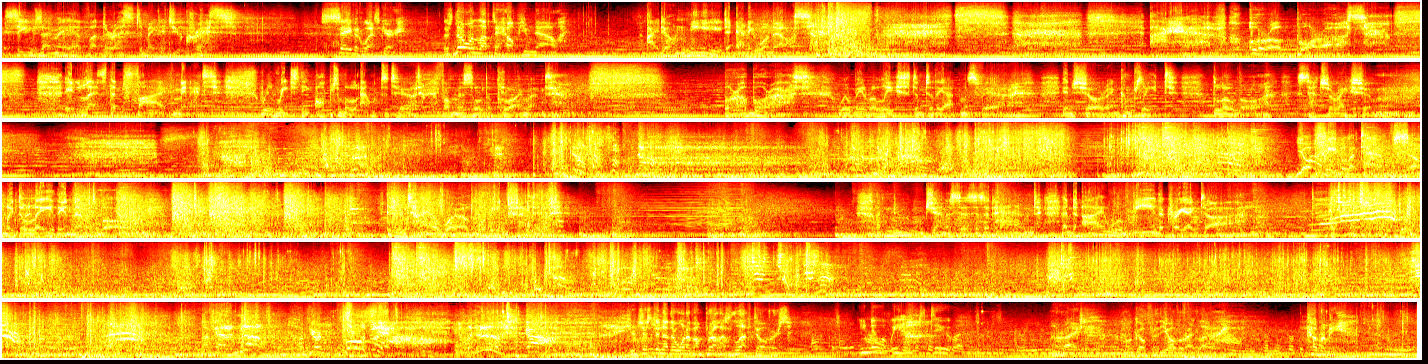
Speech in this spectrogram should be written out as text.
It seems I may have underestimated you, Chris. Save it, Wesker. There's no one left to help you now. I don't need anyone else. I have Ouroboros. In less than five minutes, we'll reach the optimal altitude for missile deployment. Ouroboros will be released into the atmosphere, ensuring complete global saturation. Your feeble attempts only delay the and I will be the creator. just another one of Umbrella's leftovers. You know what we have to do. Alright, I'll go for the override lever. Cover me.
